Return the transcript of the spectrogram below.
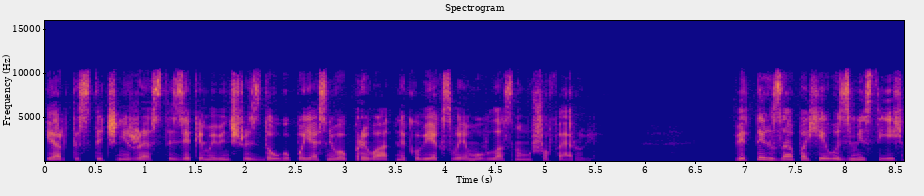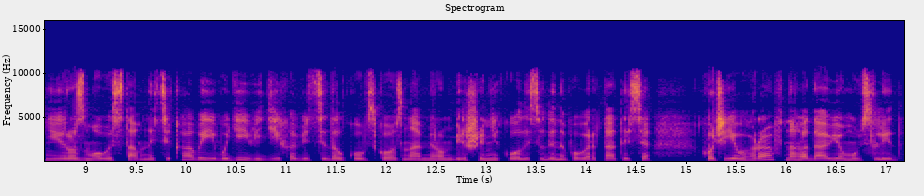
і артистичні жести, з якими він щось довго пояснював приватникові, як своєму власному шоферові. Від тих запахів зміст їхньої розмови став нецікавий, і водій від'їхав від Сідалковського з наміром більше ніколи сюди не повертатися, хоч Євграф нагадав йому вслід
